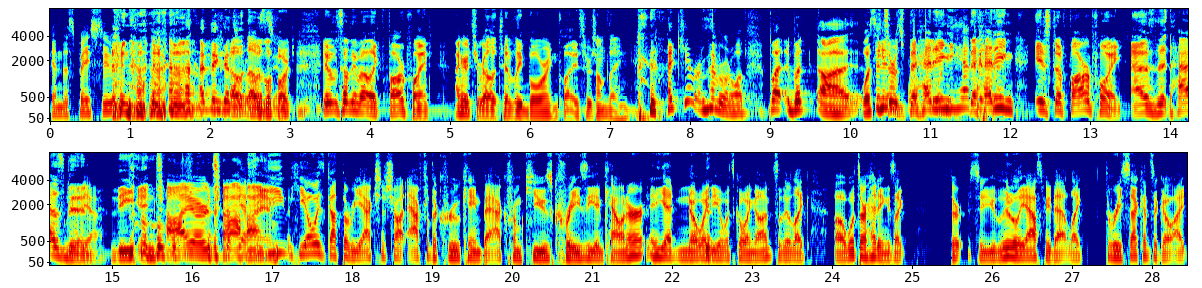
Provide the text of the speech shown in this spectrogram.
in the spacesuit? I think that's Oh, what that was yeah. LaForge. It was something about like Farpoint. I hear it's a relatively boring place or something. I can't remember what it was, but but uh, Was it So in- the heading, he the the- heading is to Farpoint, as it has been Yeah. the entire time. Yeah, see, he, he always got the reaction shot after the crew came back from Q's crazy encounter, and he had no idea what's going on. So they're like, uh, "What's our heading?" He's like, "Sir, so you literally asked me that like three seconds ago. I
